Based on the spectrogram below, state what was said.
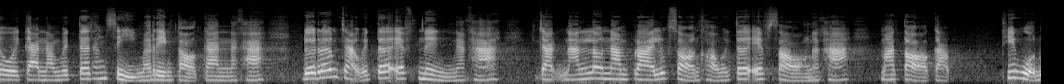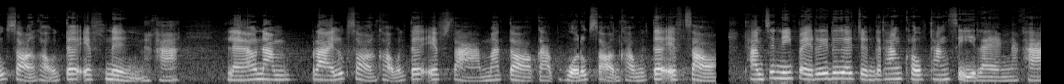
โดยการนำเวกเตอร์ทั้ง 4 มาเรียงต่อกันนะคะ โดยเริ่มจากเวกเตอร์ f1 นะคะ จากนั้นเรานำปลายลูกศรของเวกเตอร์ f2 นะคะ มาต่อกับที่หัวลูกศรของเวกเตอร์ f1 นะคะ แล้วนำปลายลูกศรของเวกเตอร์ f3 มาต่อกับหัวลูกศรของเวกเตอร์ f2 ทำเช่นนี้ไปเรื่อยๆ จนกระทั่งครบทั้ง 4 แรงนะคะ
